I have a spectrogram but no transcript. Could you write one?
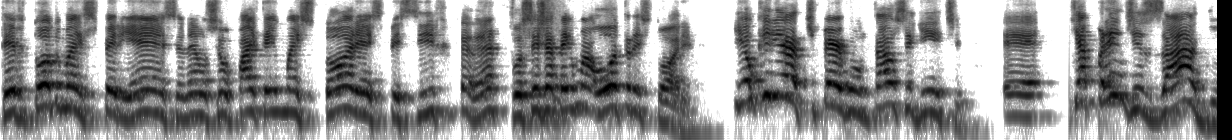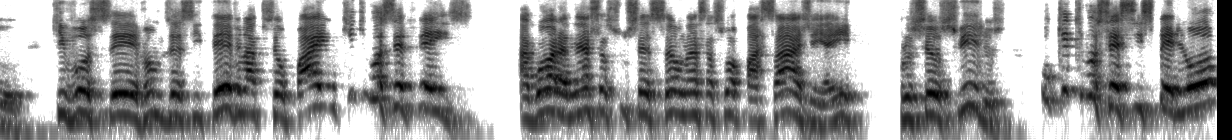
teve toda uma experiência, né? O seu pai tem uma história específica, né? Você já tem uma outra história. E eu queria te perguntar o seguinte: é, que aprendizado que você, vamos dizer assim, teve lá com seu pai? O que, que você fez agora nessa sucessão, nessa sua passagem aí para os seus filhos? O que, que você se espelhou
